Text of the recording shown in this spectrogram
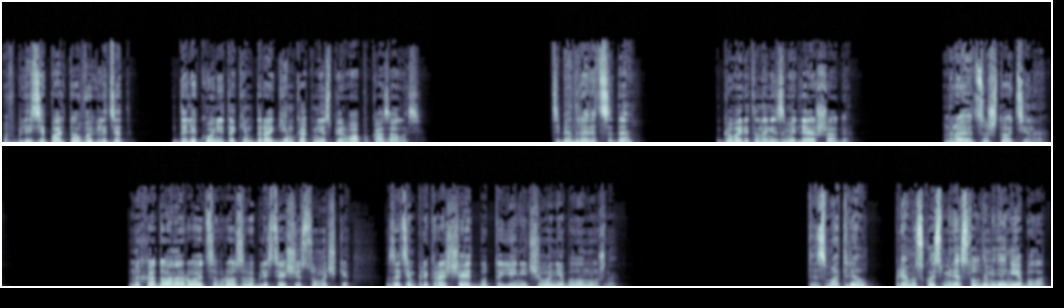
Вблизи пальто выглядит далеко не таким дорогим, как мне сперва показалось. «Тебе нравится, да?» — говорит она, не замедляя шага. «Нравится что, Тина?» На ходу она роется в розовой блестящей сумочке, затем прекращает, будто ей ничего не было нужно. «Ты смотрел прямо сквозь меня, словно меня не было!»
